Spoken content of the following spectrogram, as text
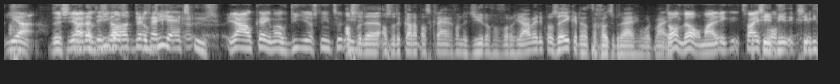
Ja, Dus ja, maar dat is die wel was, het perfecte die- excuus. Ja, oké, maar ook die is niet natuurlijk. Als we, de, als we de Carapaz krijgen van de Giro van vorig jaar, weet ik wel zeker dat het de grootste bedreiging wordt. Maar Dan wel, maar ik, ik twijfel Ik zie het of, niet- ik zie het niet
